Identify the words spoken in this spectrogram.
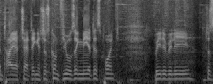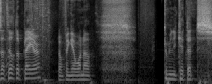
entire chatting is just confusing me at this point. Really, really just a tilted player. Don't think I wanna communicate that.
